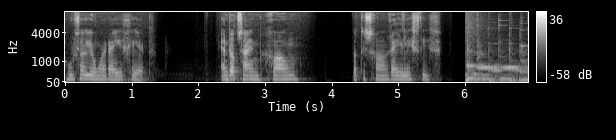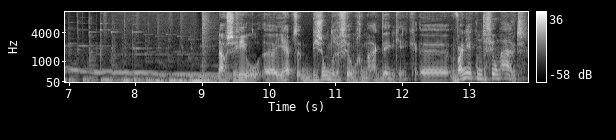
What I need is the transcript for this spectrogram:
hoe zo'n jongen reageert. En dat zijn gewoon, dat is gewoon realistisch. Nou, Cyril, eh, je hebt een bijzondere film gemaakt, denk ik. Eh, wanneer komt de film uit?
